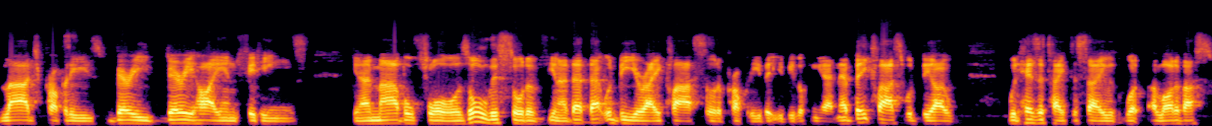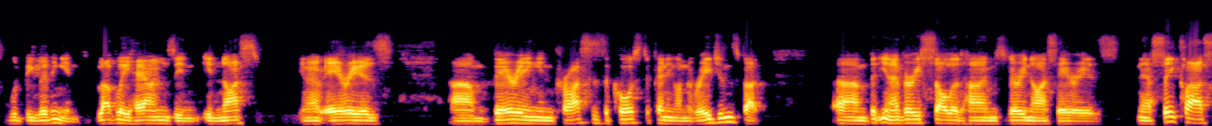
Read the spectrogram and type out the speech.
large properties, very very high end fittings. You know, marble floors, all this sort of, you know, that that would be your A class sort of property that you'd be looking at. Now, B class would be, I would hesitate to say what a lot of us would be living in. Lovely homes in, in nice, you know, areas, um, varying in prices, of course, depending on the regions, but um, but you know, very solid homes, very nice areas. Now, C class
